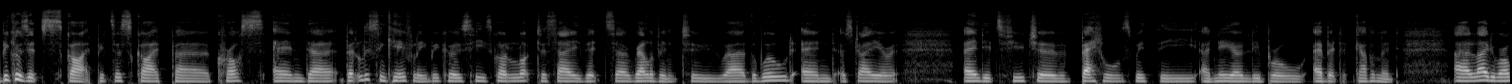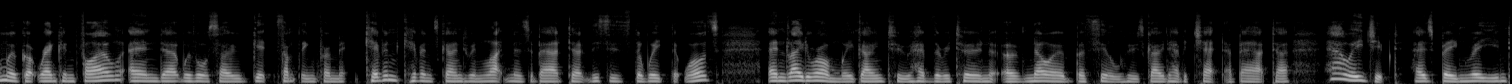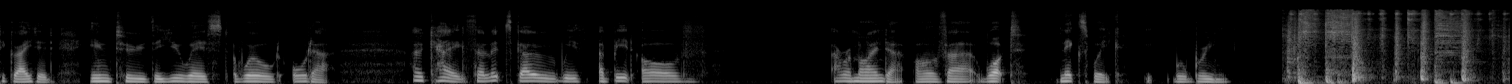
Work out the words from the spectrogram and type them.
because it's Skype. It's a Skype uh, cross, and uh, but listen carefully because he's got a lot to say that's relevant to the world and Australia and its future battles with the neoliberal Abbott government. Uh, later on, we've got rank and file, and uh, we've also get something from Kevin. Kevin's going to enlighten us about uh, this is the week that was, and later on, we're going to have the return of Noah Bassil, who's going to have a chat about uh, how Egypt has been reintegrated into the US world order. Okay, so let's go with a bit of a reminder of uh, what next week will bring.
